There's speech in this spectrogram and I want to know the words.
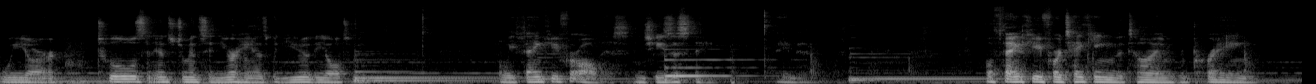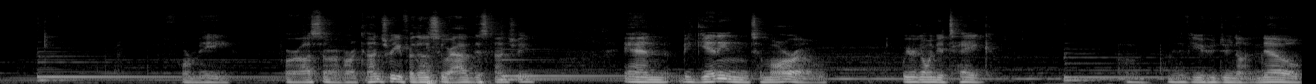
We are tools and instruments in your hands, but you are the ultimate. And we thank you for all this. In Jesus' name, amen. Well, thank you for taking the time and praying for me, for us, or for our country, for those who are out of this country. And beginning tomorrow, we are going to take, um, many of you who do not know,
